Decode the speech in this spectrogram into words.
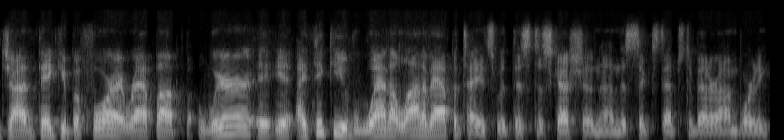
John thank you. Before i wrap up where it, i think you've whet a lot of appetites with this discussion on the six steps to better onboarding.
